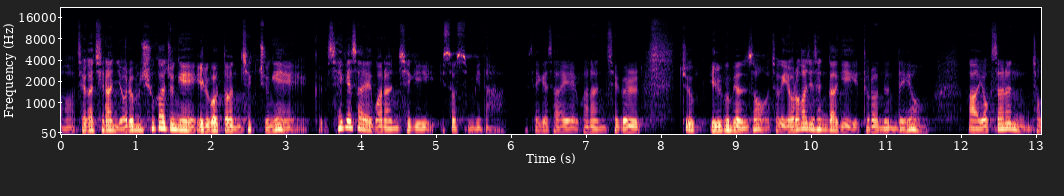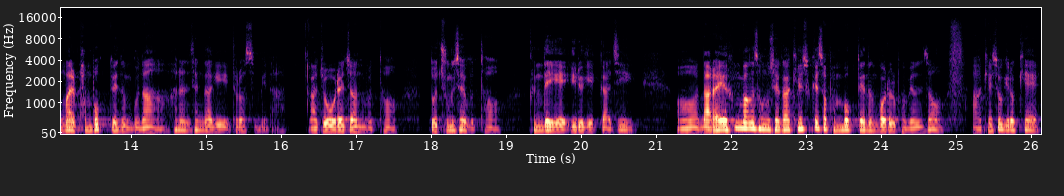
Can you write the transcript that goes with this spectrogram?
어, 제가 지난 여름 휴가 중에 읽었던 책 중에 그 세계사에 관한 책이 있었습니다. 세계사에 관한 책을 쭉 읽으면서 제가 여러 가지 생각이 들었는데요. 아, 역사는 정말 반복되는구나 하는 생각이 들었습니다. 아주 오래전부터 또 중세부터 근대에 이르기까지 어, 나라의 흥망성쇠가 계속해서 반복되는 것을 보면서 아, 계속 이렇게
